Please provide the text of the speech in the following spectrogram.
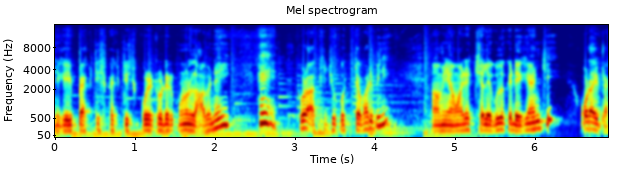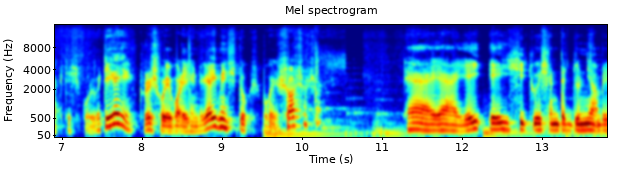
থেকে এই প্র্যাকটিস প্র্যাকটিস করে তোদের কোনো লাভ নেই। হ্যাঁ তোরা কিছু করতে পারবি না। আমি আমাদের ছেলেগুলোকে ডেকে আনছি, ওরাই প্র্যাকটিস করবে। ঠিক আছে? তোরা সরে পড়ে এখান থেকে। এই সর সর সর। হ্যাঁ হ্যাঁ এই এই সিচুয়েশনটার জন্য আমি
